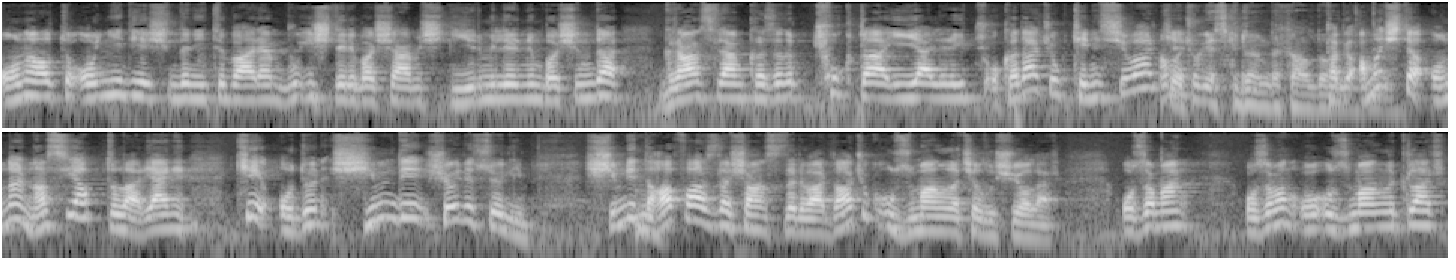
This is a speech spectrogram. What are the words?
16-17 yaşından itibaren bu işleri başarmış, 20'lerinin başında Grand Slam kazanıp çok daha iyi yerlere gitmiş. O kadar çok tenisçi var ki. Ama çok eski dönemde kaldı. Tabii ama işte onlar nasıl yaptılar? Yani ki o dön şimdi şöyle söyleyeyim. Şimdi daha fazla şansları var. Daha çok uzmanla çalışıyorlar. O zaman o zaman o uzmanlıklar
